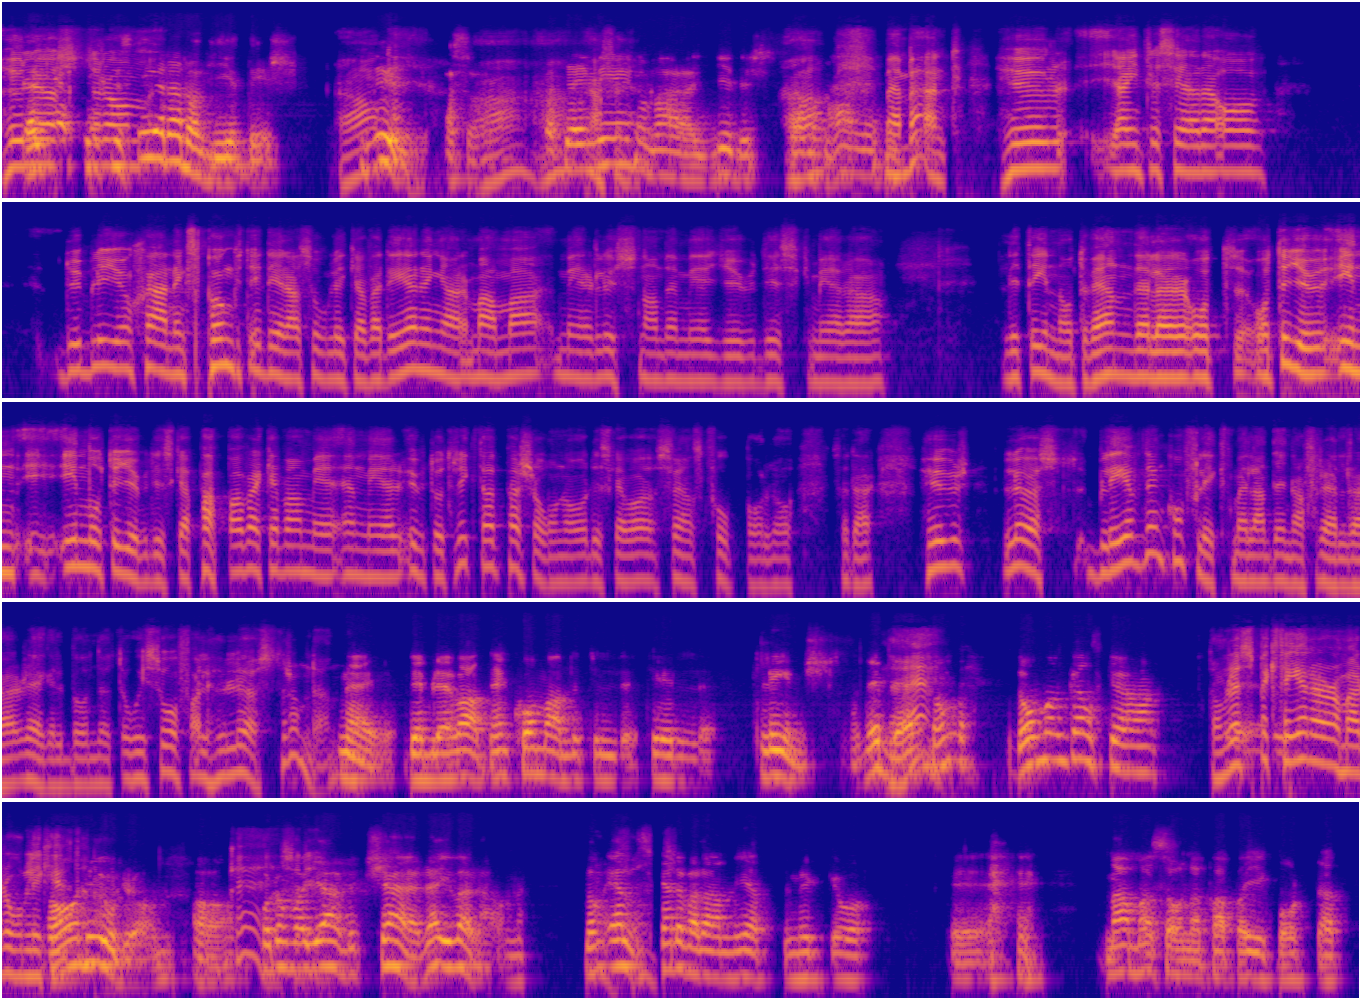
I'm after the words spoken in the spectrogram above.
hur jag löste är intresserad av jiddisch. Ja, nu, okay. alltså. Ja, ja, jag är med alltså, i de här jiddisch-sammanhangen. Men Bernt, hur, jag är intresserad av du blir ju en skärningspunkt i deras olika värderingar. Mamma mer lyssnande, mer judisk, mera lite inåtvänd eller åt, åt det, in, in mot det judiska. Pappa verkar vara en mer utåtriktad person och det ska vara svensk fotboll och sådär. Hur löst, blev det en konflikt mellan dina föräldrar regelbundet och i så fall hur löste de den? Nej, det blev, den kom aldrig till, till clinch. Det blev, de, de var ganska... De respekterar de här olikheterna? Ja, det gjorde de. Ja. Okay, och de var jävligt kära i varann. De älskade varann jättemycket. Och, eh, mamma sa när pappa gick bort att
